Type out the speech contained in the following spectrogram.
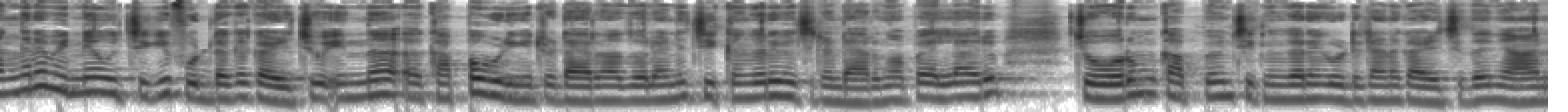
അങ്ങനെ പിന്നെ ഉച്ചയ്ക്ക് ഫുഡൊക്കെ കഴിച്ചു. ഇന്ന് കപ്പ പുഴുങ്ങിയിട്ടുണ്ടായിരുന്നു. അതുപോലെ തന്നെ ചിക്കൻ കറി വെച്ചിട്ടുണ്ടായിരുന്നു. അപ്പോൾ എല്ലാവരും ചോറും കപ്പയും ചിക്കൻ കറിയും കൂട്ടിയിട്ടാണ് കഴിച്ചത്. ഞാൻ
